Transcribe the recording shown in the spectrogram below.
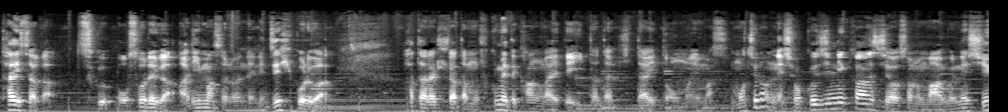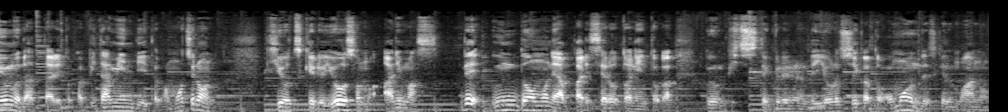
大差がつく恐れがありますのでね是非これは働き方も含めて考えていただきたいと思います。もちろんね食事に関してはそのマグネシウムだったりとかビタミン D とかもちろん気をつける要素もあります。で運動もねやっぱりセロトニンとか分泌してくれるのでよろしいかと思うんですけどもあの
